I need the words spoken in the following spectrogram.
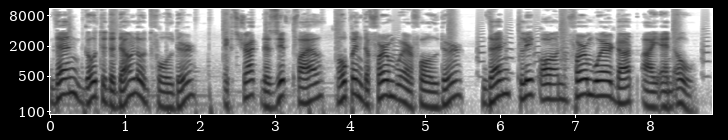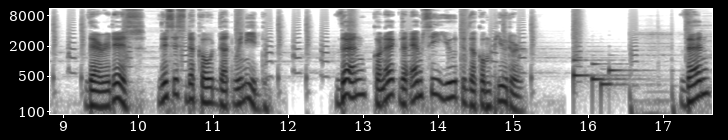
Then go to the download folder, extract the zip file, open the firmware folder, then click on firmware.ino. There it is. This is the code that we need. Then connect the MCU to the computer. Then,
